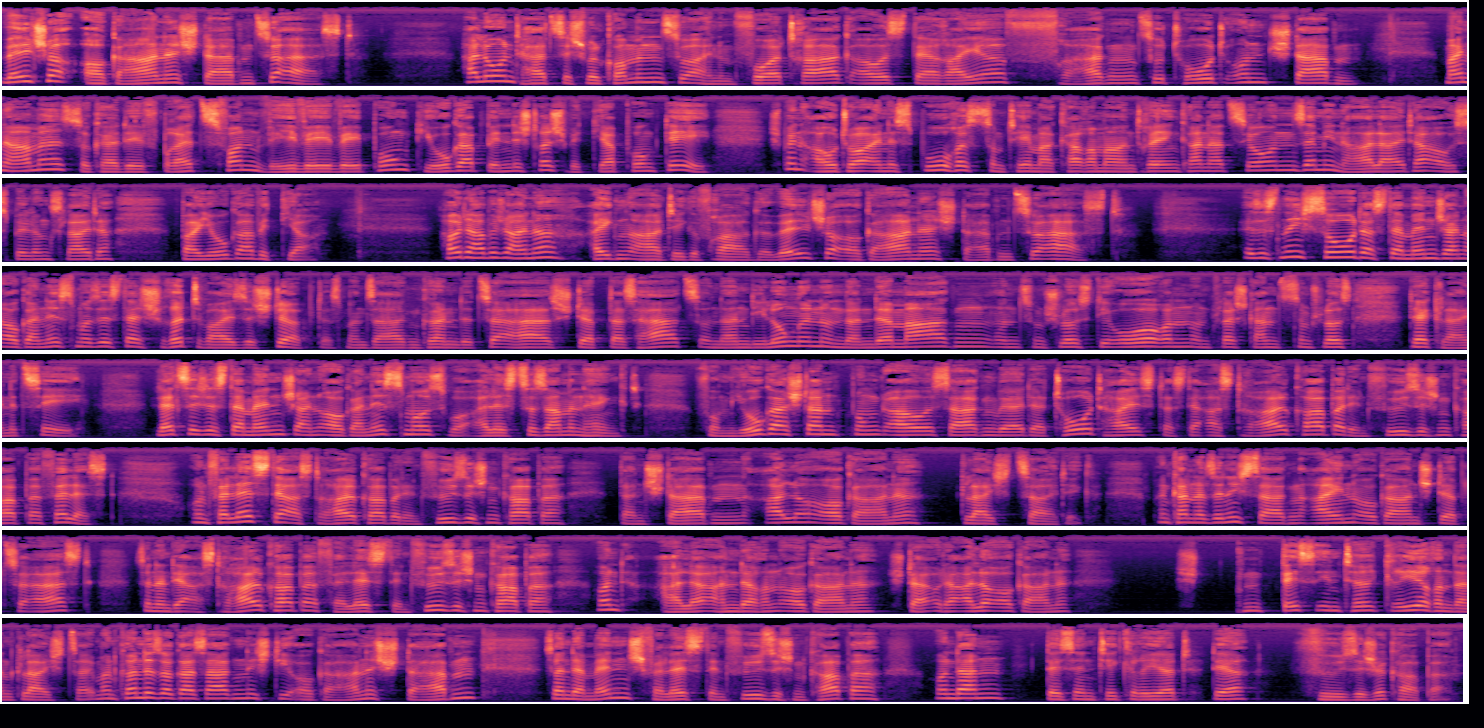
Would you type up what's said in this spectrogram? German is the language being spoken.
Welche Organe sterben zuerst? Hallo und herzlich willkommen zu einem Vortrag aus der Reihe Fragen zu Tod und Sterben. Mein Name ist Sukadev Bretz von www.yoga-vidya.de. Ich bin Autor eines Buches zum Thema Karma und Reinkarnation, Seminarleiter, Ausbildungsleiter bei Yoga Vidya. Heute habe ich eine eigenartige Frage. Welche Organe sterben zuerst? Es ist nicht so, dass der Mensch ein Organismus ist, der schrittweise stirbt, dass man sagen könnte, zuerst stirbt das Herz und dann die Lungen und dann der Magen und zum Schluss die Ohren und vielleicht ganz zum Schluss der kleine Zeh. Letztlich ist der Mensch ein Organismus, wo alles zusammenhängt. Vom Yoga-Standpunkt aus sagen wir, der Tod heißt, dass der Astralkörper den physischen Körper verlässt. Und verlässt der Astralkörper den physischen Körper, dann sterben alle Organe gleichzeitig. Man kann also nicht sagen, ein Organ stirbt zuerst, sondern der Astralkörper verlässt den physischen Körper und alle anderen Organe oder alle Organe desintegrieren dann gleichzeitig. Man könnte sogar sagen, nicht die Organe sterben, sondern der Mensch verlässt den physischen Körper und dann desintegriert der physische Körper.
